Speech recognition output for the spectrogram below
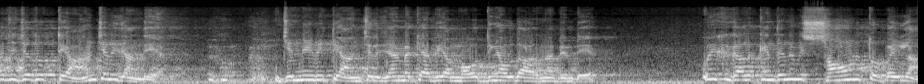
ਅੱਜ ਜਦੋਂ ਧਿਆਨ ਚਲੇ ਜਾਂਦੇ ਆ ਜਿੰਨੇ ਵੀ ਧਿਆਨ ਚ ਲਿਜਾਣ ਮੈਂ ਕਿਹਾ ਵੀ ਆ ਮੌਤ ਦੀਆਂ ਉਦਾਹਰਨਾਂ ਦਿੰਦੇ ਆ। ਉਹ ਇੱਕ ਗੱਲ ਕਹਿੰਦੇ ਨੇ ਵੀ ਸੌਣ ਤੋਂ ਪਹਿਲਾਂ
